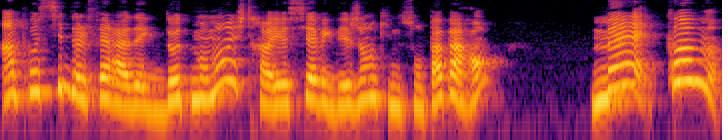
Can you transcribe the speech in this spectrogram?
impossible de le faire avec d'autres moments, et je travaille aussi avec des gens qui ne sont pas parents. Mais comme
